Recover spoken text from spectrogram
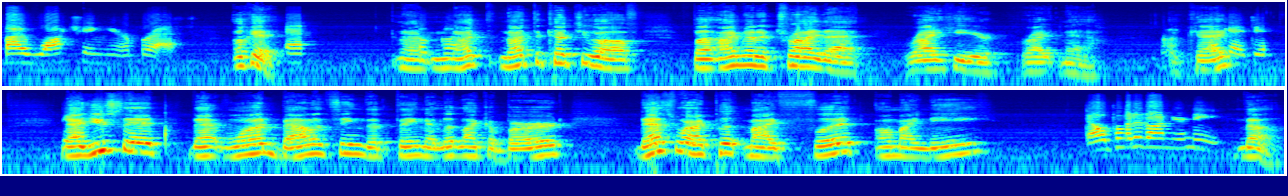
by watching your breath okay. and- Oh, not not to cut you off, but I'm going to try that right here, right now. Okay. okay dear. Now you said that one balancing the thing that looked like a bird. That's where I put my foot on my knee. don't put it on your knee No,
